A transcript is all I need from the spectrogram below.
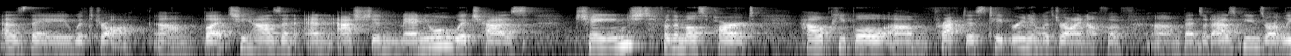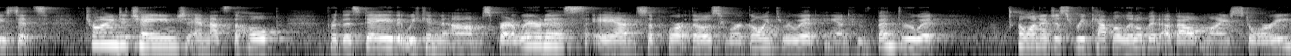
as they withdraw. Um, but she has an, an Ashton manual which has changed for the most part how people um, practice tapering and withdrawing off of um, benzodiazepines, or at least it's trying to change, and that's the hope for this day that we can um, spread awareness and support those who are going through it and who've been through it. I want to just recap a little bit about my story.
